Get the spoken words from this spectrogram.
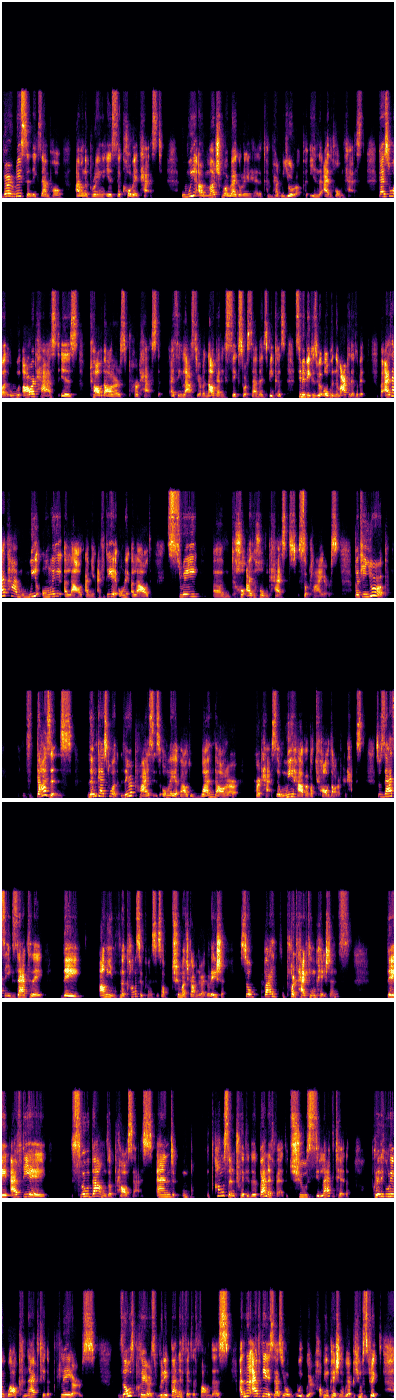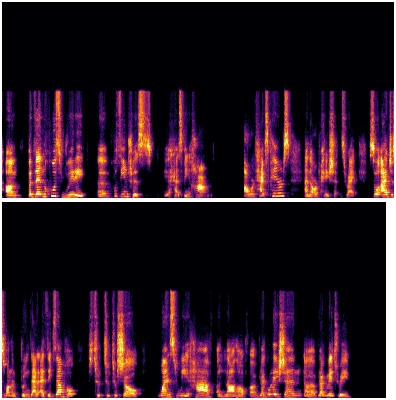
Very recent example I want to bring is the COVID test. We are much more regulated compared to Europe in the at-home test guess what? Our test is $12 per test, I think last year, but now getting six or seven because simply because we opened the market a little bit. But at that time, we only allowed, I mean, FDA only allowed three um, at home test suppliers. But in Europe, it's dozens. then guess what? Their price is only about $1 per test, and we have about $12 per test. So that's exactly the unintended consequences of too much government regulation. So by protecting patients, the FDA slowed down the process and concentrated the benefit to selected politically well-connected players. Those players really benefited from this. And then FDA says, you know, we, we are helping patients, we are being strict. Um, but then who's really, um, whose interest has been harmed? Our taxpayers and our patients, right? So I just want to bring that as an example to, to, to show once we have a lot of uh, regulation, uh, regulatory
